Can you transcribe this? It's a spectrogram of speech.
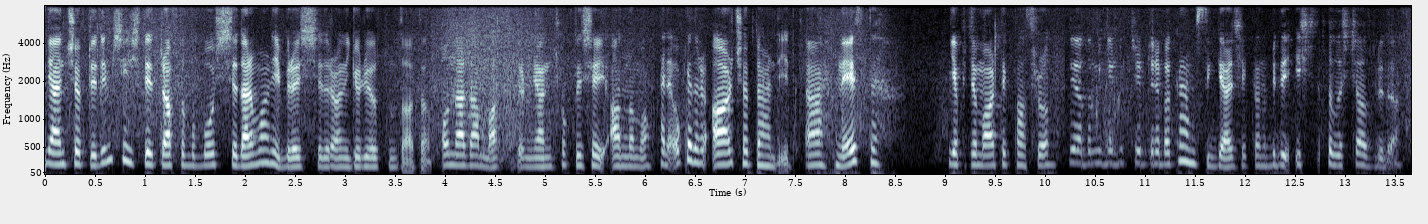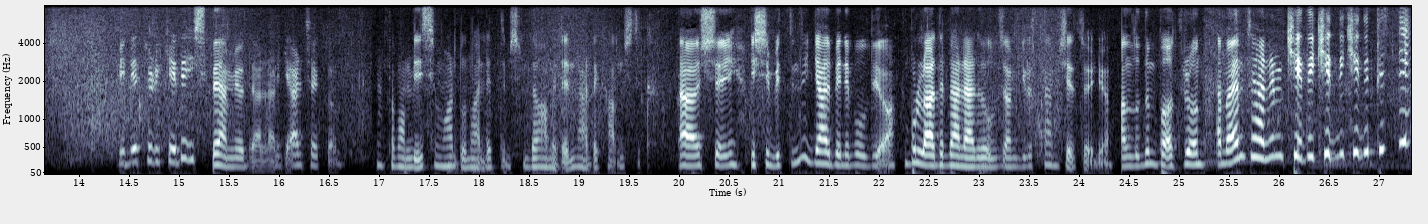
Yani çöp dediğim şey işte etrafta bu boş şişeler var ya bira şişeleri hani görüyorsunuz zaten. Onlardan bahsediyorum yani çok da şey anlamam. Hani o kadar ağır çöpler değil. Ah neyse. Yapacağım artık patron. Bir adamı girdik ceplere bakar mısın gerçekten? Bir de işte çalışacağız bir de. Bir de Türkiye'de iş beğenmiyor derler gerçekten. Tamam bir işim vardı onu hallettim. Şimdi devam edelim. Nerede kalmıştık? Ee, şey işi bittiğinde gel beni bul diyor. Buralarda bir yerlerde olacağım gibi sen bir şey söylüyor. Anladım patron. Aman tanrım kedi kedi kedi pislik.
